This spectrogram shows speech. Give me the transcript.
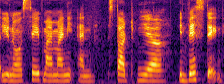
you know, save my money and start Yeah. investing.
